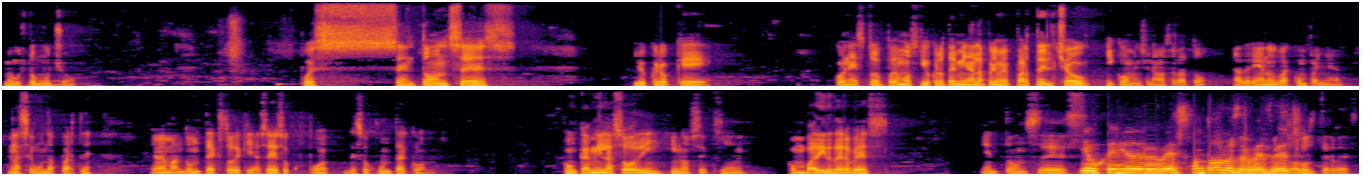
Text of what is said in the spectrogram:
Me gustó mucho. Pues entonces. Yo creo que. Con esto podemos, yo creo, terminar la primera parte del show. Y como mencionaba hace rato, Adrián nos va a acompañar en la segunda parte. Ya me mandó un texto de que ya se desocupó de su junta con, con Camila Sodi y no sé quién, con Badir Derbez. Entonces. Y Eugenio Derbez, con todos los Derbez, de todos los Derbez.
